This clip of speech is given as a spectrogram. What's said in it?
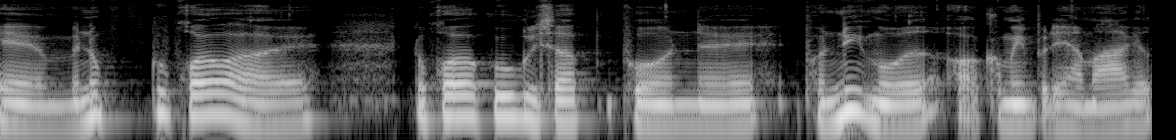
Øh, men nu, nu prøver øh, nu prøver Google så på en, øh, på en ny måde at komme ind på det her marked.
